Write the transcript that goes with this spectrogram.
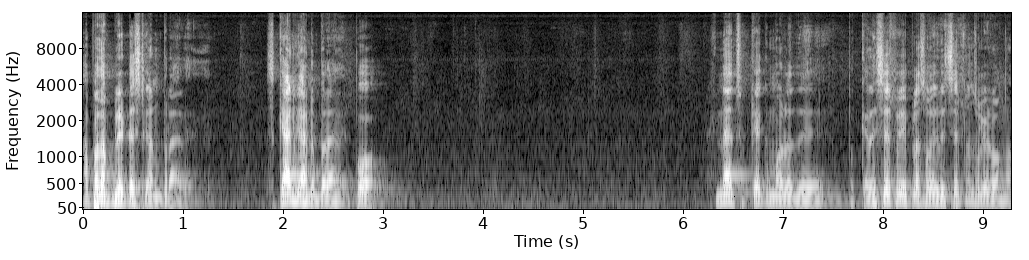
அப்போ தான் ப்ளட் டெஸ்ட்டுக்கு அனுப்புகிறாரு ஸ்கேனுக்கு அனுப்புகிறாரு போ. என்ன கேட்கும் பொழுது இப்போ ரிசர்ச் இப்பெல்லாம் சொல்லி ரிசர்ச்னு சொல்லிடுவாங்க.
